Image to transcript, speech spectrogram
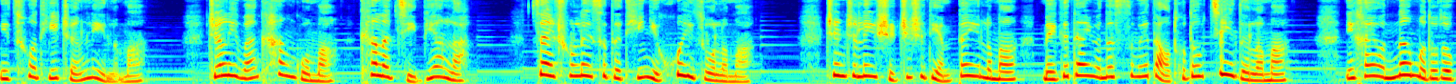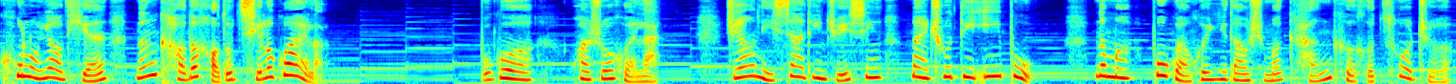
你错题整理了吗？整理完看过吗？看了几遍了？再出类似的题，你会做了吗？政治历史知识点背了吗？每个单元的思维导图都记得了吗？你还有那么多的窟窿要填，能考得好都奇了怪了。不过话说回来，只要你下定决心迈出第一步，那么不管会遇到什么坎坷和挫折，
